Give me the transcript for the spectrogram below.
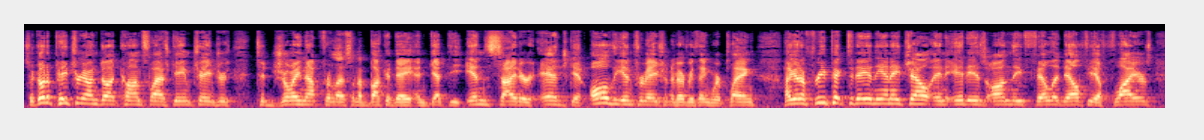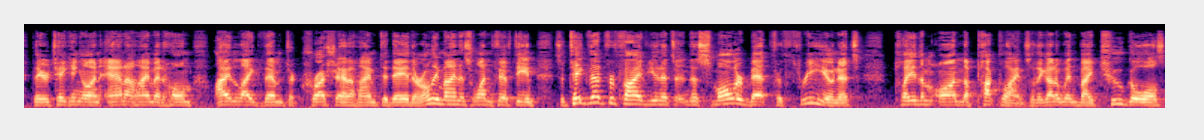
So go to patreon.com slash game changers to join up for less than a buck a day and get the insider edge, get all the information of everything we're playing. I got a free pick today in the NHL, and it is on the Philadelphia Flyers. They are taking on Anaheim at home. I like them them to crush Anaheim today. They're only minus 115. So take that for five units and a smaller bet for three units. Play them on the puck line. So they got to win by two goals,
